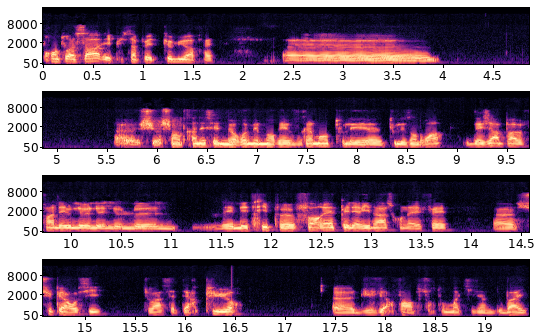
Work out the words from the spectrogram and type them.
Prends-toi ça et puis ça peut être que mieux après. Euh, euh, je, suis- je suis en train d'essayer de me remémorer vraiment tous les, euh, tous les endroits. Déjà, enfin, les, les, les, les, trips euh, forêt, pèlerinage qu'on avait fait, euh, super aussi. Tu vois, cet air pur, euh, du ver- enfin, surtout moi qui viens de Dubaï,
